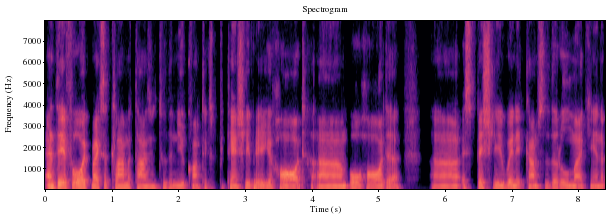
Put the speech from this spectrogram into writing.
and therefore, it makes acclimatizing to the new context potentially very hard um, or harder. Uh, especially when it comes to the rulemaking and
